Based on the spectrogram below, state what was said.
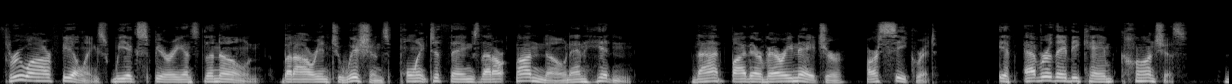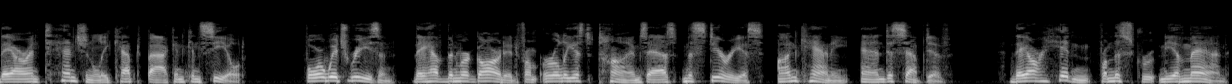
Through our feelings, we experience the known, but our intuitions point to things that are unknown and hidden, that by their very nature are secret. If ever they became conscious, they are intentionally kept back and concealed, for which reason they have been regarded from earliest times as mysterious, uncanny, and deceptive. They are hidden from the scrutiny of man,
